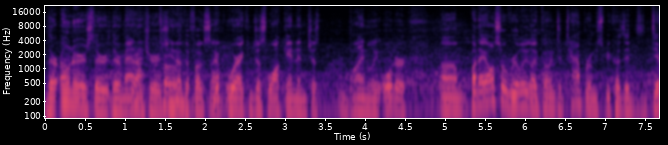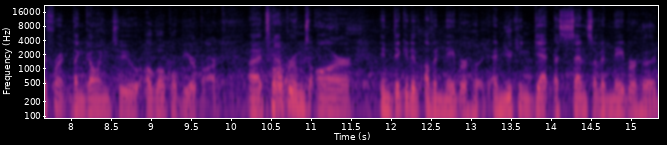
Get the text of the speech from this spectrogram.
their owners, their their managers. You know, the folks like, where I can just walk in and just blindly order. Um, but I also really like going to tap rooms because it's different than going to a local beer bar. Uh, tap rooms are indicative of a neighborhood, and you can get a sense of a neighborhood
